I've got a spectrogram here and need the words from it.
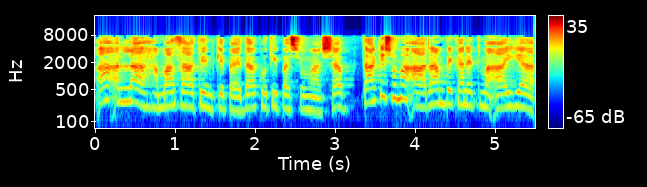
آ اللہ ہما ذات کے پیدا کو تھی پس شما شب، تاکہ شما آرام بکنت ما آئیا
